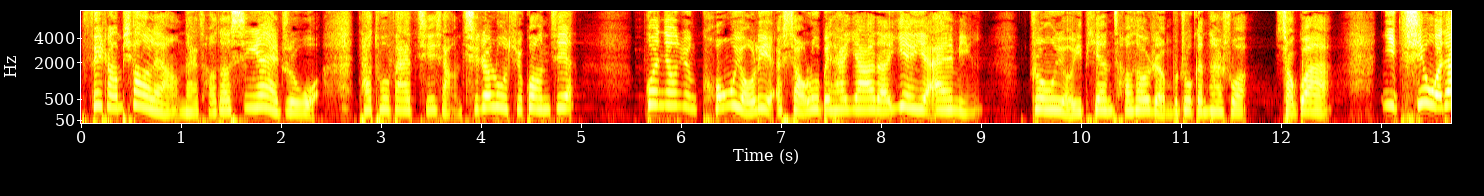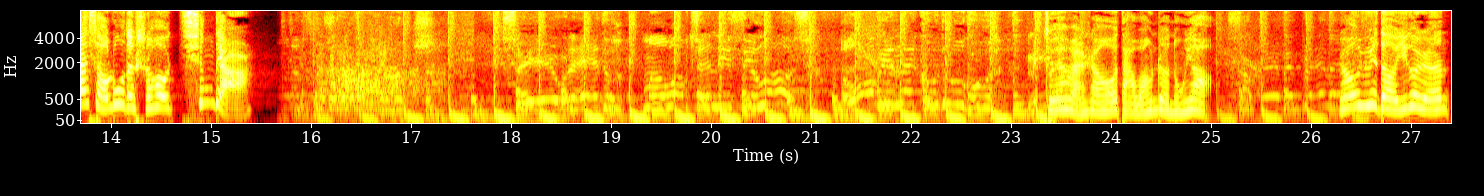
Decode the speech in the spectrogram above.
非常漂亮，乃曹操心爱之物。他突发奇想，骑着鹿去逛街。关将军孔武有力，小鹿被他压得夜夜哀鸣。终有一天，曹操忍不住跟他说：“小关，你骑我家小鹿的时候轻点儿。”昨天晚上我打王者农药，然后遇到一个人，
